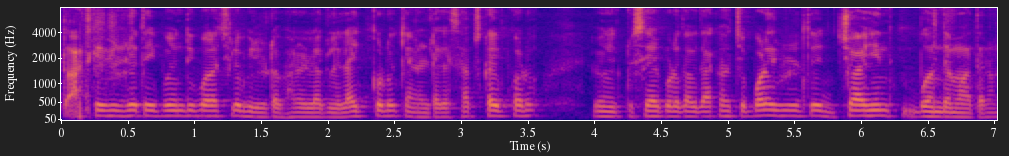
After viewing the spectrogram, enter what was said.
তো আজকের ভিডিওতে এই পর্যন্তই বলা ছিল। ভিডিওটা ভালো লাগলে লাইক করো চ্যানেলটাকে সাবস্ক্রাইব করো এবং একটু শেয়ার করে দাও। দেখা হচ্ছে পরের ভিডিওতে। জয় হিন্দ, বন্দে মাতারাম।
